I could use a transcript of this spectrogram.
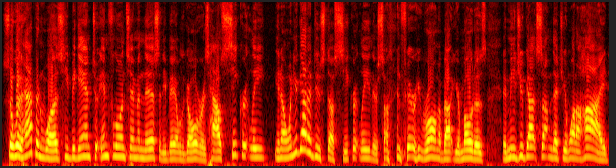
So what happened was he began to influence him in this, and he'd be able to go over his house secretly. You know, when you got to do stuff secretly, there's something very wrong about your motives. It means you've got something that you want to hide,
